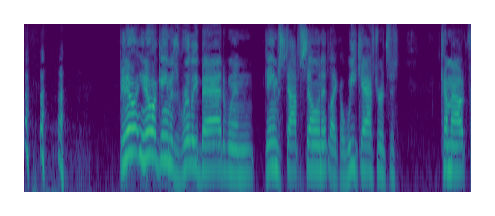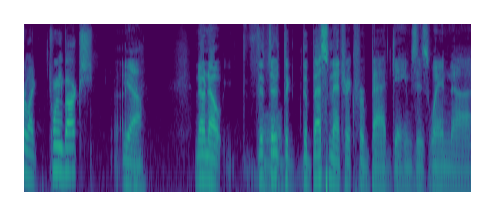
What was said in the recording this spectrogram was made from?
you know, you know what game is really bad when GameStop's selling it like a week after it's come out for like twenty bucks. Yeah. No, no. The, the, Oh. the, the best metric for bad games is when uh,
